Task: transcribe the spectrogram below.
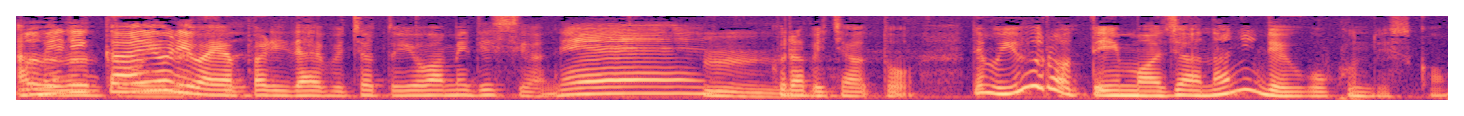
アメリカよりはやっぱりだいぶちょっと弱めですよね、うん。比べちゃうとでもユーロって今じゃあ何で動くんですか？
